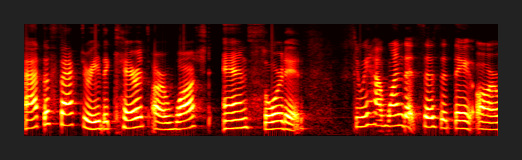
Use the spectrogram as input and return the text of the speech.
At the factory, the carrots are washed and sorted. Do we have one that says that they are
